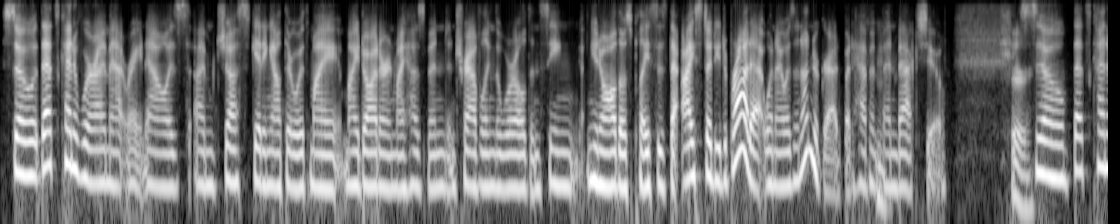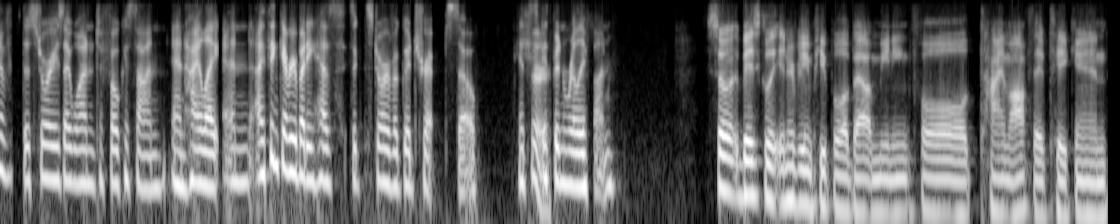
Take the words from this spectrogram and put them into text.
So that's kind of where I'm at right now is I'm just getting out there with my my daughter and my husband and traveling the world and seeing, you know, all those places that I studied abroad at when I was an undergrad but haven't hmm. been back to. Sure. So that's kind of the stories I wanted to focus on and highlight. And I think everybody has the story of a good trip. So it's sure. it's been really fun. So basically interviewing people about meaningful time off they've taken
